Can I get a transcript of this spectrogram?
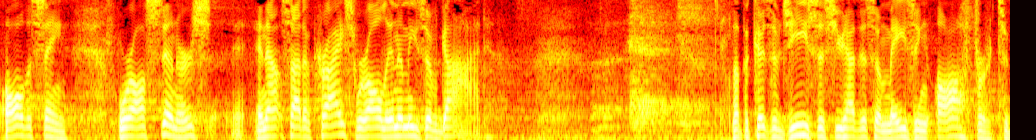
all the same. We're all sinners, and outside of Christ, we're all enemies of God. But because of Jesus, you have this amazing offer to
